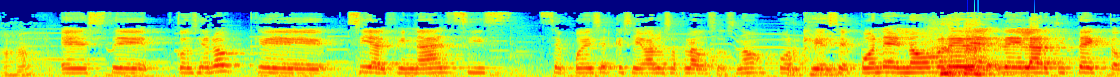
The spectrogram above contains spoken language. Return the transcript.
Ajá. Este, considero que sí, al final sí se puede decir que se lleva los aplausos, ¿no? Porque se pone el nombre de- del arquitecto.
